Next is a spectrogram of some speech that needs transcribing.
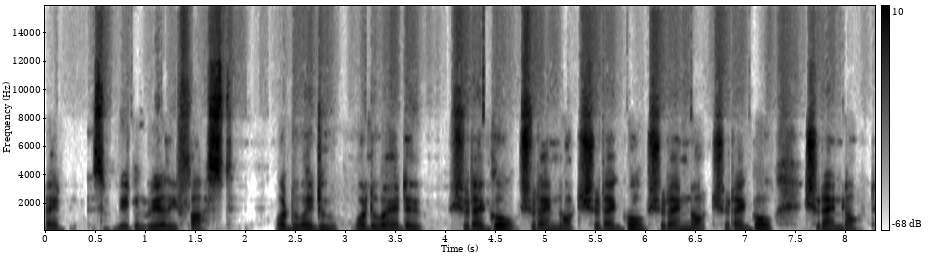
Right? It's beating really fast. What do I do? What do I do? Should I go? Should I not? Should I go? Should I not? Should I go? Should I not?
